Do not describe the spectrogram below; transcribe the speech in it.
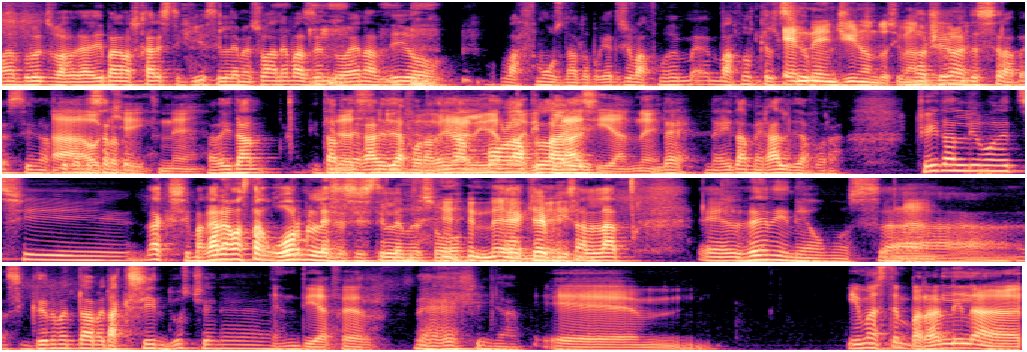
Αν το λέτε, δηλαδή, παραδείγματος χάρη στη, στη Λεμεσό, ανέβαζε το 1-2 βαθμούς, να το πω γιατί βαθμού Κελσίου. Είναι εκείνο το Ενώ σημαντικό. Τσίνο είναι 4 στην αυτή Α, ήταν 4 οκ, ναι. Δηλαδή ήταν, ήταν Ήταν μεγάλη διαφορά. Δεν μεγάλη ήταν μόνο διαφορά, απλά. η- διπλάσια, ναι. ναι, ναι, ήταν μεγάλη διαφορά. Και ήταν λίγο έτσι. Εντάξει, μακάρι να ήμασταν warm, λες εσείς στη Λεμεσό. Ναι, ε, και ναι. εμείς, αλλά ε, δεν είναι όμως. Ναι. Συγκρίνουμε τα μεταξύ τους και είναι. Ενδιαφέρον. Ναι, έχει μια. Ε, είμαστε παράλληλα,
